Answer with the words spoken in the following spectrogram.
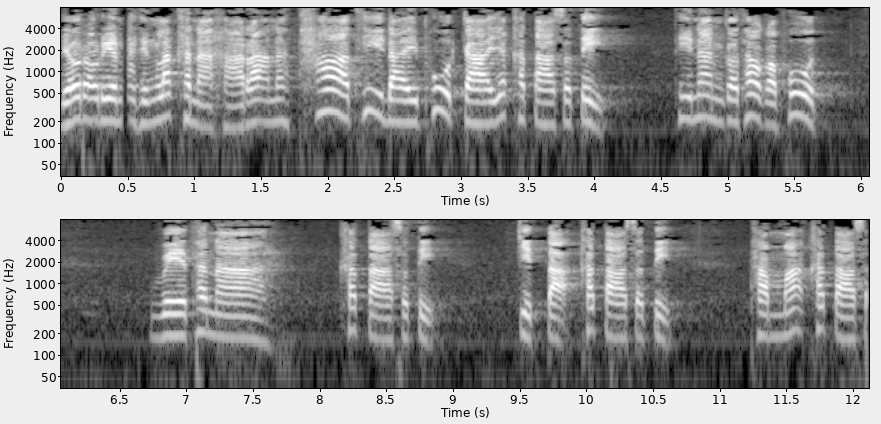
เดี๋ยวเราเรียนไปถึงลักษณะหาระนะถ้าที่ใดพูดกายคตาสติ ที่นั่นก็เท่ากับพูดเวทนาคตาสติ จิตตะคตาสติ ธรรมะคตาส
